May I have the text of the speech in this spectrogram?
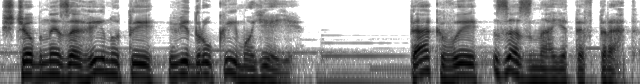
щоб не загинути від руки моєї. Так ви зазнаєте втрат.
